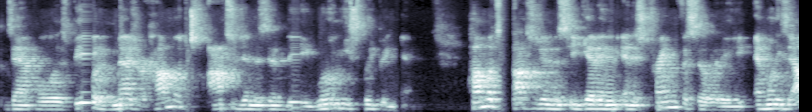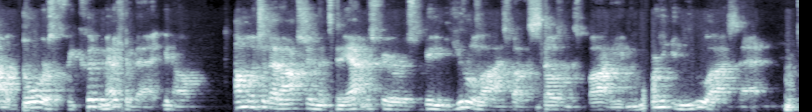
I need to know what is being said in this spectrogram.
example is be able to measure how much oxygen is in the room he's sleeping in. How much oxygen is he getting in his training facility? And when he's outdoors, if we could measure that, you know, how much of that oxygen that's in the atmosphere is being utilized by the cells in his body. And the more he can utilize that,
